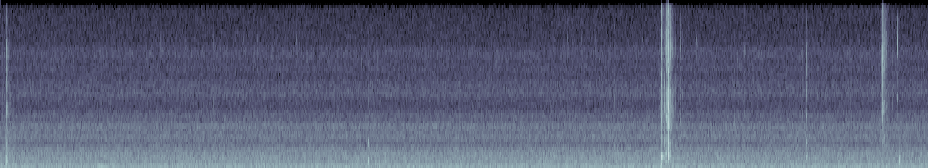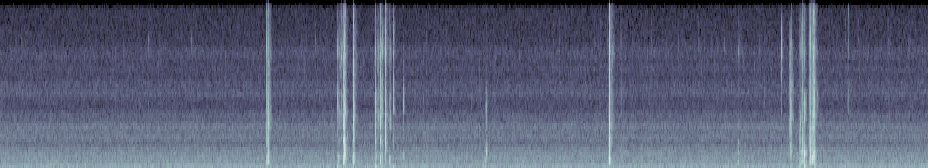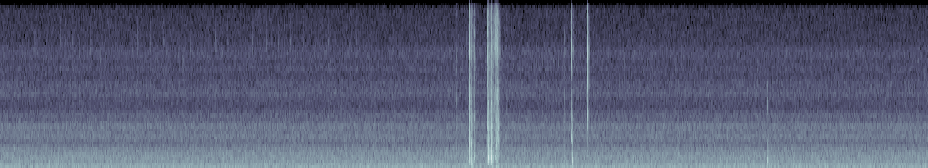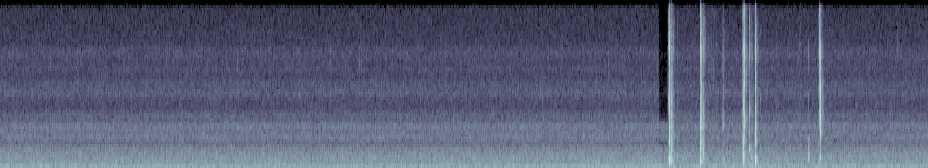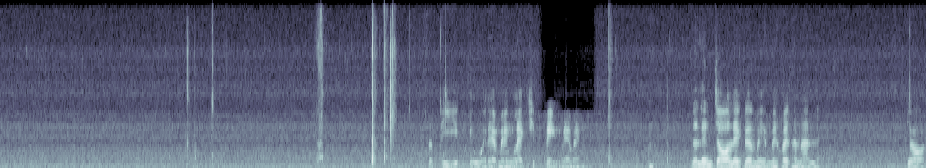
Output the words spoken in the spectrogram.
สตรีมอยู่เนี่ยแม่งแหลกชิดเป่งเลยแม่งแล้วเล่นจอเล็กด้วยไม่ไม่ค่อยถนัดเลยยอด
